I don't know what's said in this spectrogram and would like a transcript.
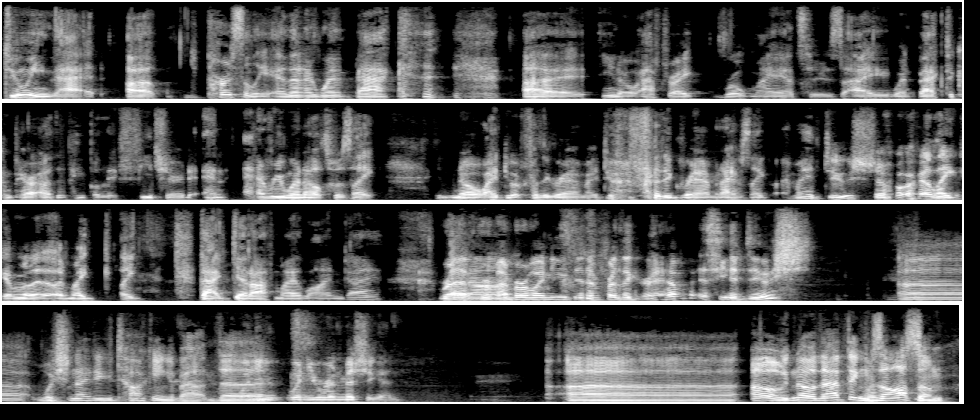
doing that uh, personally. And then I went back, uh, you know, after I wrote my answers, I went back to compare other people they featured, and everyone else was like, "No, I do it for the gram. I do it for the gram." And I was like, "Am I a douche or like am I, am I like that get off my lawn guy?" Rev, But, um, remember when you did it for the gram? Is he a douche? uh, which night are you talking about? when The you when you were in Michigan. Uh oh no, that thing was awesome.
